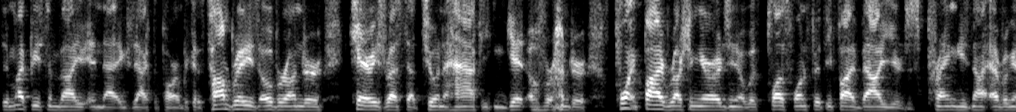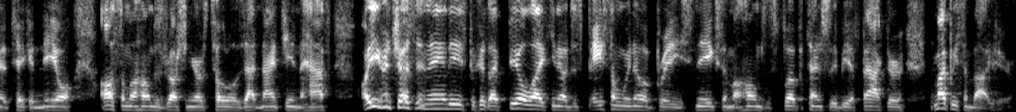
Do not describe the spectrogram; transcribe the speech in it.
there might be some value in that exact department because Tom Brady's over under carries rest at two and a half. You can get over under 0.5 rushing yards, you know, with plus 155 value. You're just praying he's not ever going to take a kneel. Also, Mahomes' rushing yards total is at 19 and a half. Are you interested in any of these? Because I feel like, you know, just based on what we know what Brady sneaks and Mahomes' foot potentially be a factor, there might be some value here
